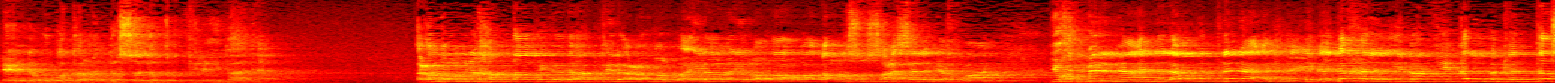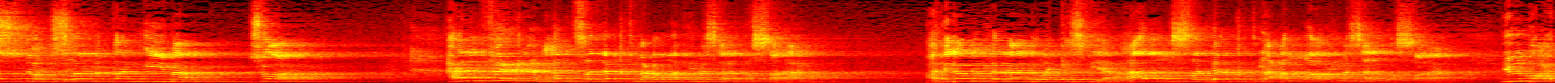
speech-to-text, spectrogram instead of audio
لأن أبو بكر عنده صدق في العبادة. عمر بن الخطاب إذا ذهبت إلى عمر وإلى غيره وهو الرسول صلى الله عليه وسلم يا إخوان يخبرنا أن لا بد لنا أن إذا دخل الإيمان في قلبك أن تصدق صدقا إيمان. سؤال هل فعلا أنت صدقت مع الله في مسألة الصلاة؟ هذه لا بد لنا أن نركز فيها. هل صدقت مع الله في مسألة الصلاة؟ يقول واحد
